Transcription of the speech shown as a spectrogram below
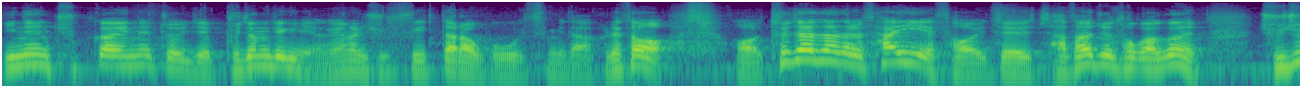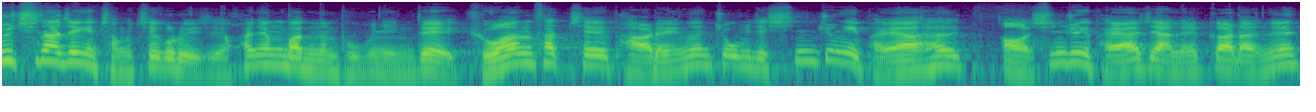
이는 주가에는 좀 이제 부정적인 영향을 줄 수 있다라고 보고 있습니다. 그래서 어, 투자자들 사이에서 이제 자사주 소각은 주주 친화적인 정책으로 이제 환영받는 부분인데 교환 사채 발행은 조금 이제 신중히 봐야 할 어, 신중히 봐야지 않을까라는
